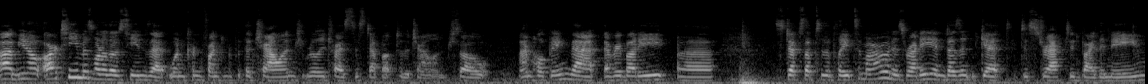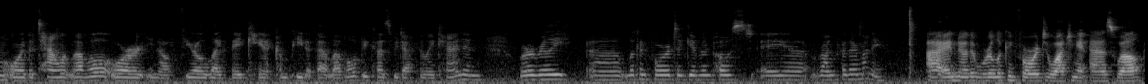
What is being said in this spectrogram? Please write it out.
Um, you know, our team is one of those teams that, when confronted with a challenge, really tries to step up to the challenge. So I'm hoping that everybody uh, steps up to the plate tomorrow and is ready and doesn't get distracted by the name or the talent level or you know feel like they can't compete at that level because we definitely can and we're really uh, looking forward to giving Post a uh, run for their money. I know that we're looking forward to watching it as well.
